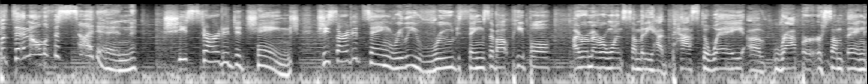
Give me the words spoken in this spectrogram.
But then all of a sudden, she started to change. She started saying really rude things about people. I remember once somebody had passed away, a rapper or something,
